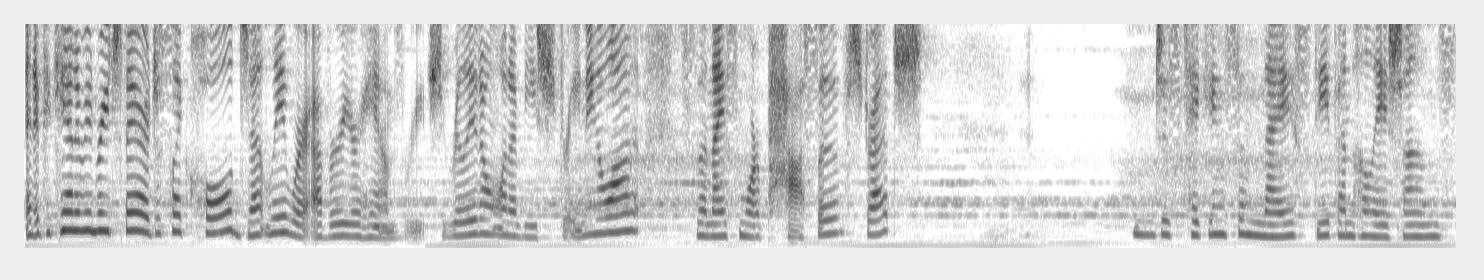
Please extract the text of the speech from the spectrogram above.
And if you can't even reach there, just like hold gently wherever your hands reach. You really don't want to be straining a lot. This is a nice, more passive stretch. Just taking some nice deep inhalations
